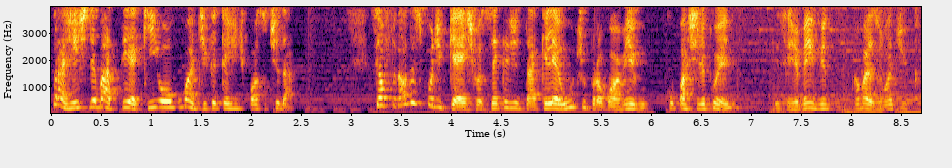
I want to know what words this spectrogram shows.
para a gente debater aqui ou alguma dica que a gente possa te dar. Se ao final desse podcast você acreditar que ele é útil para algum amigo, compartilhe com ele. E seja bem-vindo a mais uma dica.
